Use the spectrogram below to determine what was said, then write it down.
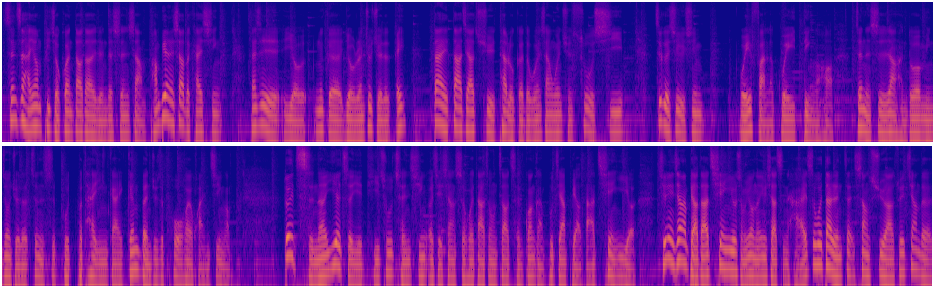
甚至还用啤酒罐倒到人的身上，旁边人笑得开心，但是有那个有人就觉得哎。带大家去泰鲁阁的文山温泉溯溪，这个就已经违反了规定了哈，真的是让很多民众觉得真的是不不太应该，根本就是破坏环境哦。对此呢，业者也提出澄清，而且向社会大众造成观感不佳，表达歉意哦。其实你这样的表达歉意有什么用呢？因为下次你还是会带人再上去啊，所以这样的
